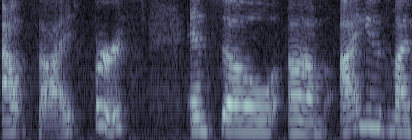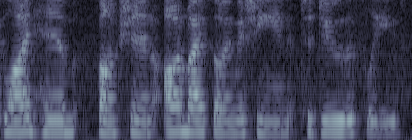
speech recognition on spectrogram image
outside first, and so um, I use my blind hem function on my sewing machine to do the sleeves,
